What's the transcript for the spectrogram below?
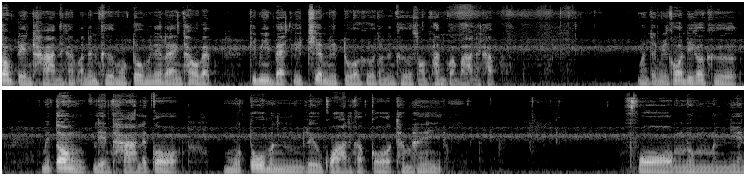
ต้องเปลี่ยนฐานนะครับ อันนั้นคือโมอเตอร์ไม่ได้แรงเท่าแบบที่มีแบตลิเธียมในตัวคือตอนนั้นคือ 2,000 กว่าบาทนะครับ มันจะมีข้อดีก็คือ ไม่ต้องเปลี่ยนฐานแล้วก็โมอเตอร์มันเร็วกว่านะครับ ก็ทำให้ ฟองนมมันเนียน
